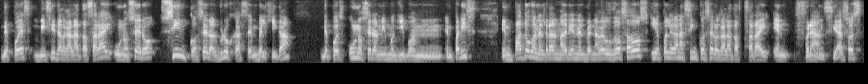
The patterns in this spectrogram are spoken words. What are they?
Después visita al Galatasaray 1-0, 5-0 al Brujas en Bélgica Después 1-0 al mismo equipo en, París. Empató con el Real Madrid en el Bernabéu 2-2 y después le gana 5-0 al Galatasaray en Francia. Eso es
